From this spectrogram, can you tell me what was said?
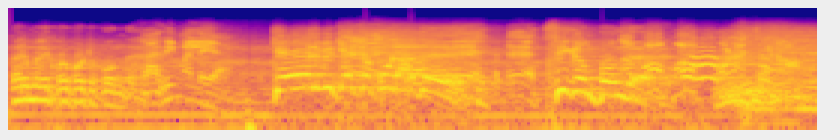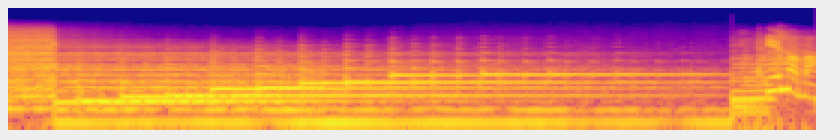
கரிமலை புறப்பட்டு போங்க. கரிமலையா? கேள்வி கேட்க கூடாது சீக்கிரம் போங்க. ஏமாமா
